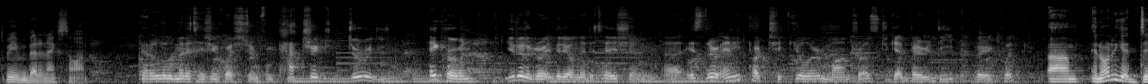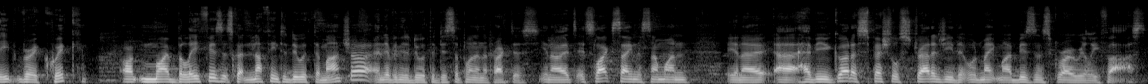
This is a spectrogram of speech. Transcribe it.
to be even better next time? Got a little meditation question from Patrick Dury. Hey Kerwin, you did a great video on meditation. Uh, is there any particular mantras to get very deep very quick? Um, in order to get deep very quick, uh, my belief is it's got nothing to do with the mantra and everything to do with the discipline and the practice. You know, it's, it's like saying to someone, you know, uh, have you got a special strategy that would make my business grow really fast?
